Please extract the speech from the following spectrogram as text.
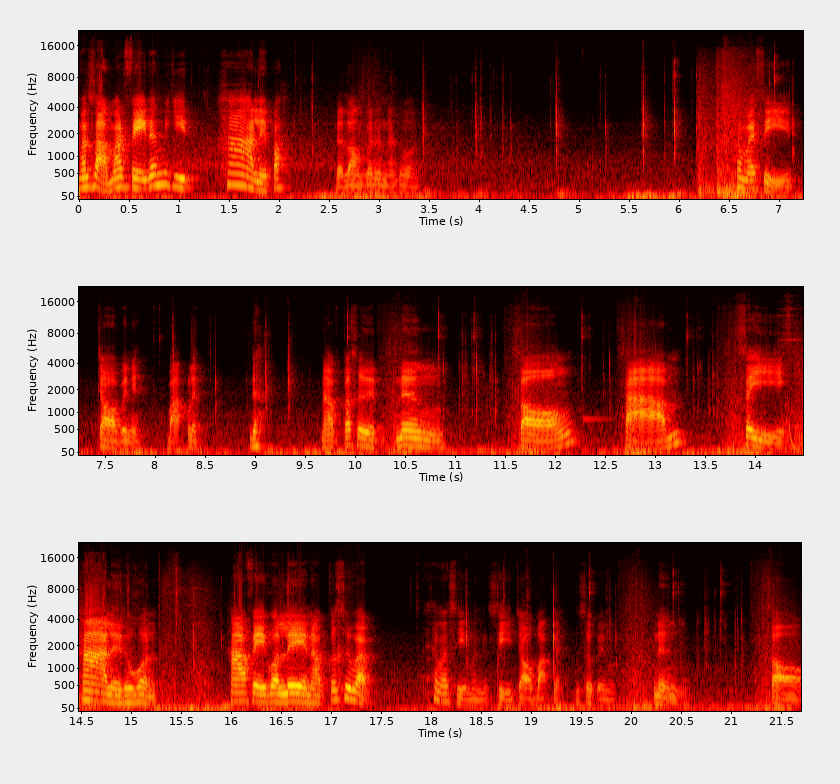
มันสามารถเฟกได้ไม่กี่ห้าเลยปะเดี๋ยวลองไปดูนะทุกคนทำไมสีจอเป็นเนี้ยบั๊กเลย เดี๋ยวนับก็คือหนึ่งสองสามสี่ห้าเลยทุกคนห้าเฟกวันเล่นะครับก็คือแบบทำไมสีมันสีจอบั๊กเลยรู้สึกเองหนึ่งสอง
